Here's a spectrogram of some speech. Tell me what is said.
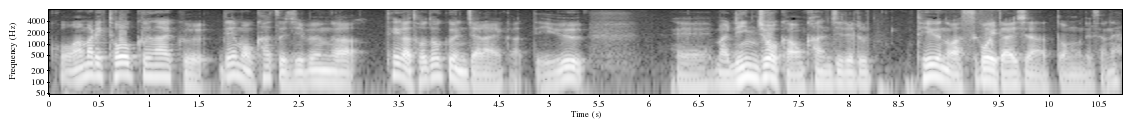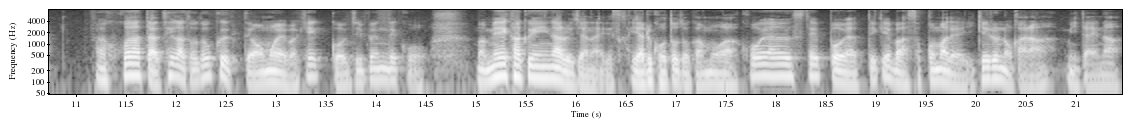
こうあまり遠くなく、でもかつ自分が手が届くんじゃないかっていう、えーまあ臨場感を感じれるっていうのはすごい大事だなと思うんですよね。あここだったら手が届くって思えば結構自分でこう、まあ、明確になるじゃないですか。やることとかも、こういうステップをやっていけばそこまでいけるのかなみたいな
